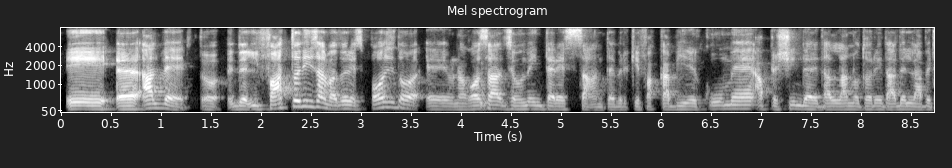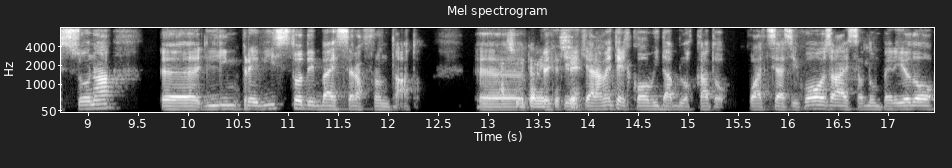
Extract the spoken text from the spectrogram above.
E eh, Alberto, il fatto di Salvatore Esposito è una cosa secondo me interessante perché fa capire come, a prescindere dalla notorietà della persona, eh, l'imprevisto debba essere affrontato. Eh, Assolutamente perché sì. chiaramente il Covid ha bloccato qualsiasi cosa, è stato un periodo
